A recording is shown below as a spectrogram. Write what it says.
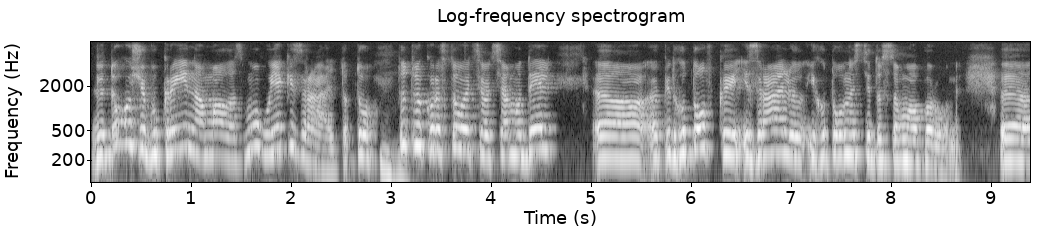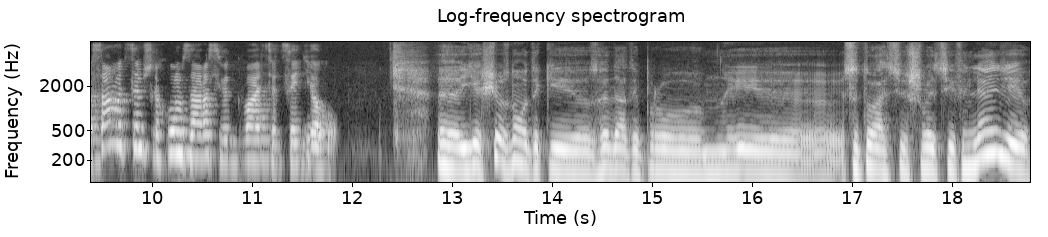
для того, щоб Україна мала змогу, як Ізраїль. Тобто тут використовується оця модель е, підготовки Ізраїлю і готовності до самооборони. Е, Саме цим шляхом зараз відбувається цей діалог. Е, Якщо знову таки згадати про е, ситуацію з Швецією і Фінляндією,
